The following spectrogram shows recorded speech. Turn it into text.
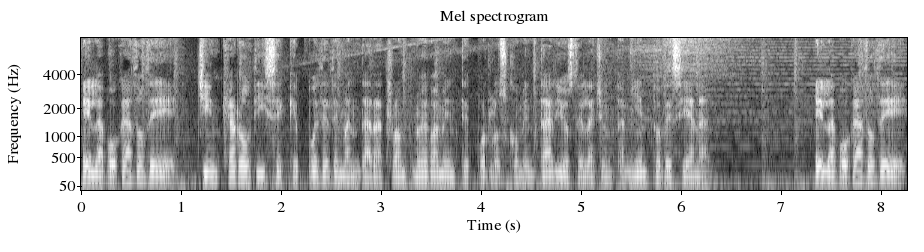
El abogado de E, Jim Carroll dice que puede demandar a Trump nuevamente por los comentarios del ayuntamiento de CNN. El abogado de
